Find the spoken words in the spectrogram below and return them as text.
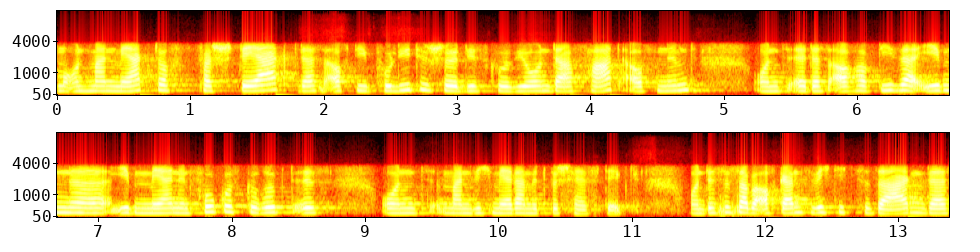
Und man merkt doch verstärkt, dass auch die politische Diskussion da Fahrt aufnimmt und äh, dass auch auf dieser Ebene eben mehr in den Fokus gerückt ist und man sich mehr damit beschäftigt. Und es ist aber auch ganz wichtig zu sagen, dass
